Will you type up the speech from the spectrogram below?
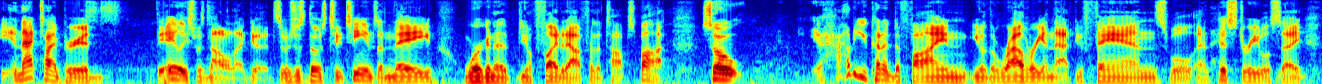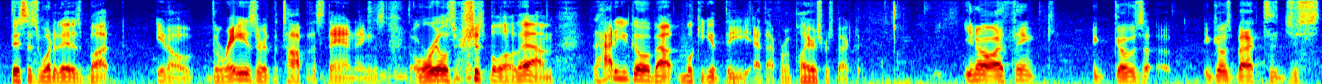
in that time period, the A was not all that good. So it was just those two teams, and they were going to you know fight it out for the top spot. So how do you kind of define you know the rivalry in that? You fans will and history will say this is what it is, but you know the Rays are at the top of the standings, the Orioles are just below them. How do you go about looking at the at that from a player's perspective? You know, I think it goes it goes back to just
